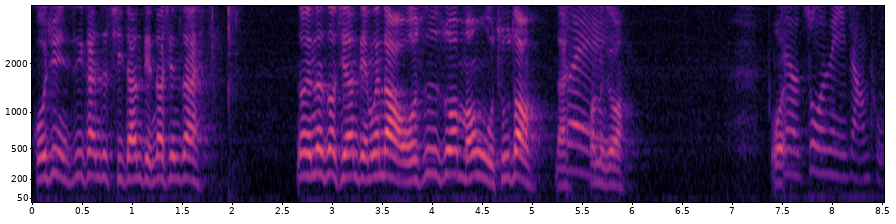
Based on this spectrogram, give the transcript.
国巨你自己看这起涨点到现在，那你那时候其他点有没看到，我是说猛虎出动，来对。画面给我，我还有做那一张图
